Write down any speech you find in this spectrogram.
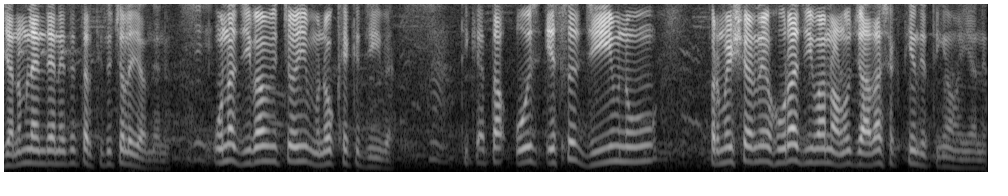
ਜਨਮ ਲੈਂਦੇ ਨੇ ਤੇ ਧਰਤੀ ਤੋਂ ਚਲੇ ਜਾਂਦੇ ਨੇ। ਉਹਨਾਂ ਜੀਵਾਂ ਵਿੱਚੋਂ ਹੀ ਮਨੁੱਖ ਇੱਕ ਜੀਵ ਹੈ। ਠੀਕ ਹੈ ਤਾਂ ਉਸ ਇਸ ਜੀਵ ਨੂੰ ਪਰਮੇਸ਼ਰ ਨੇ ਹੋਰਾਂ ਜੀਵਾਂ ਨਾਲੋਂ ਜ਼ਿਆਦਾ ਸ਼ਕਤੀਆਂ ਦਿੱਤੀਆਂ ਹੋਈਆਂ ਨੇ।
